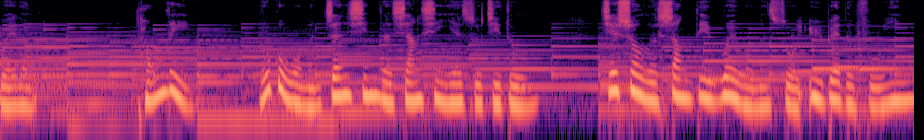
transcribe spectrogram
规了。同理，如果我们真心的相信耶稣基督，接受了上帝为我们所预备的福音。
